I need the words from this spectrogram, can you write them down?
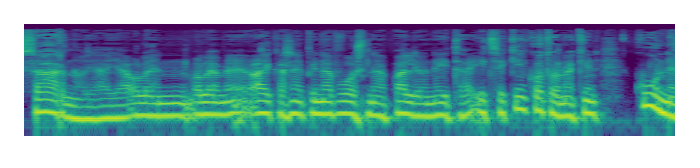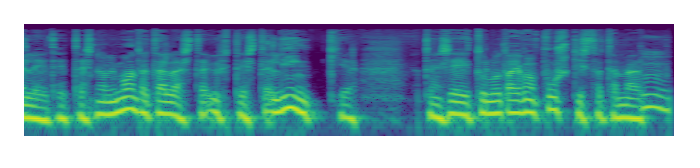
saarnoja. Ja olen, olemme aikaisempina vuosina paljon niitä itsekin kotonakin kuunnelleet, että siinä oli monta tällaista yhteistä linkkiä, joten se ei tullut aivan puskista tämä mm.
